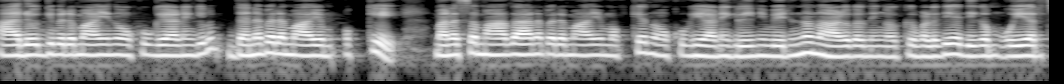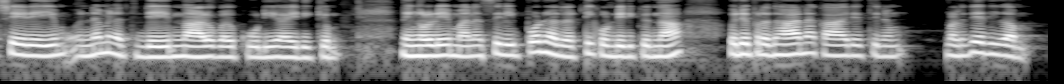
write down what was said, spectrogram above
ആരോഗ്യപരമായി നോക്കുകയാണെങ്കിലും ധനപരമായും ഒക്കെ മനസ്സമാധാനപരമായും ഒക്കെ നോക്കുകയാണെങ്കിൽ ഇനി വരുന്ന നാളുകൾ നിങ്ങൾക്ക് വളരെയധികം ഉയർച്ചയുടെയും ഉന്നമനത്തിന്റെയും നാളുകൾ കൂടിയായിരിക്കും. നിങ്ങളുടെ മനസ്സിൽ ഇപ്പോൾ അലട്ടിക്കൊണ്ടിരിക്കുന്ന ഒരു പ്രധാന കാര്യത്തിനും വളരെയധികം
